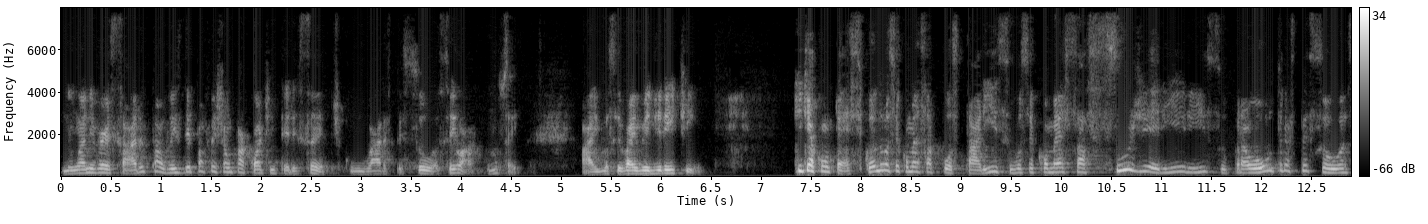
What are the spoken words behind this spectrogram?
Num aniversário, talvez dê para fechar um pacote interessante com várias pessoas, sei lá, não sei. Aí você vai ver direitinho. O que, que acontece? Quando você começa a postar isso, você começa a sugerir isso para outras pessoas.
